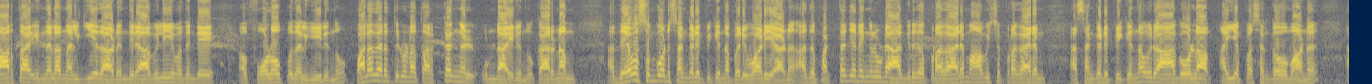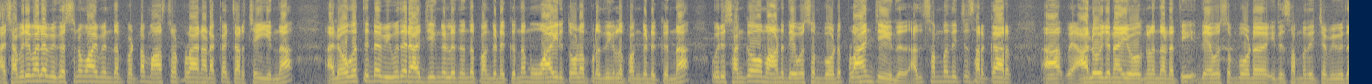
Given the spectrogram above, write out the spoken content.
വാർത്ത ഇന്നലെ നൽകിയതാണ്. ഇന്ന് രാവിലെയും അതിന്റെ ഫോളോ അപ്പ് നൽകിയിരുന്നു. പലതരത്തിലുള്ള തർക്കങ്ങൾ ഉണ്ടായിരുന്നു. കാരണം ദേവസ്വം ബോർഡ് സംഘടിപ്പിക്കുന്ന പരിപാടിയാണ്. അത് ഭക്തജനങ്ങളുടെ ആഗ്രഹപ്രകാരം ആവശ്യപ്രകാരം സംഘടിപ്പിക്കുന്ന ഒരു ആഗോള അയ്യപ്പ സംഘവുമാണ്. ശബരിമല വികസനവുമായി ബന്ധപ്പെട്ട മാസ്റ്റർ പ്ലാൻ അടക്കം ചർച്ച ചെയ്യുന്ന ലോകത്തിന്റെ വിവിധ രാജ്യങ്ങളിൽ നിന്ന് പങ്കെടുക്കുന്ന മൂവായിരത്തോളം പ്രതികൾ പങ്കെടുക്കുന്ന ഒരു സംഗമമാണ് ദേവസ്വം ബോർഡ് പ്ലാൻ ചെയ്യുന്നത്. അത് സംബന്ധിച്ച് സർക്കാർ ആലോചനാ യോഗങ്ങൾ നടത്തി ദേവസ്വം ബോർഡ് ഇത് സംബന്ധിച്ച വിവിധ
